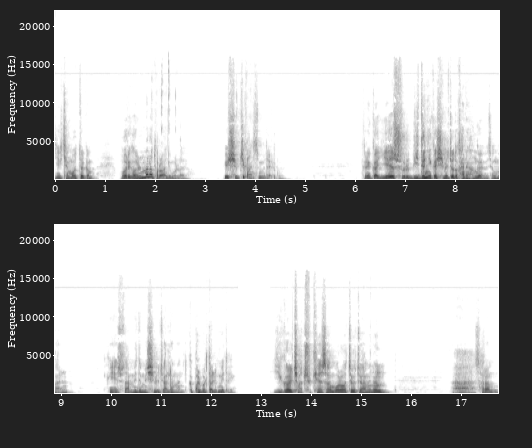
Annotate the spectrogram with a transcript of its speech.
이렇게 하면 어떨까? 머리가 얼마나 돌아가는지 몰라요. 이게 쉽지가 않습니다, 여러분. 그러니까 예수를 믿으니까 11조도 가능한 거예요, 정말. 그 예수도 안 믿으면 11조 하려면 그 벌벌 떨립니다. 이걸 저축해서 뭘 어쩌고저쩌고 하면은 아, 사람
